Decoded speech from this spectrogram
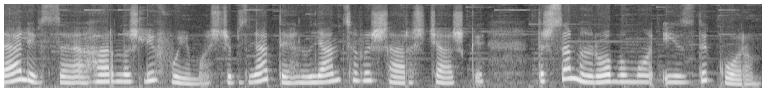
Далі все гарно шліфуємо, щоб зняти глянцевий шар з чашки. Те ж саме робимо і з декором.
